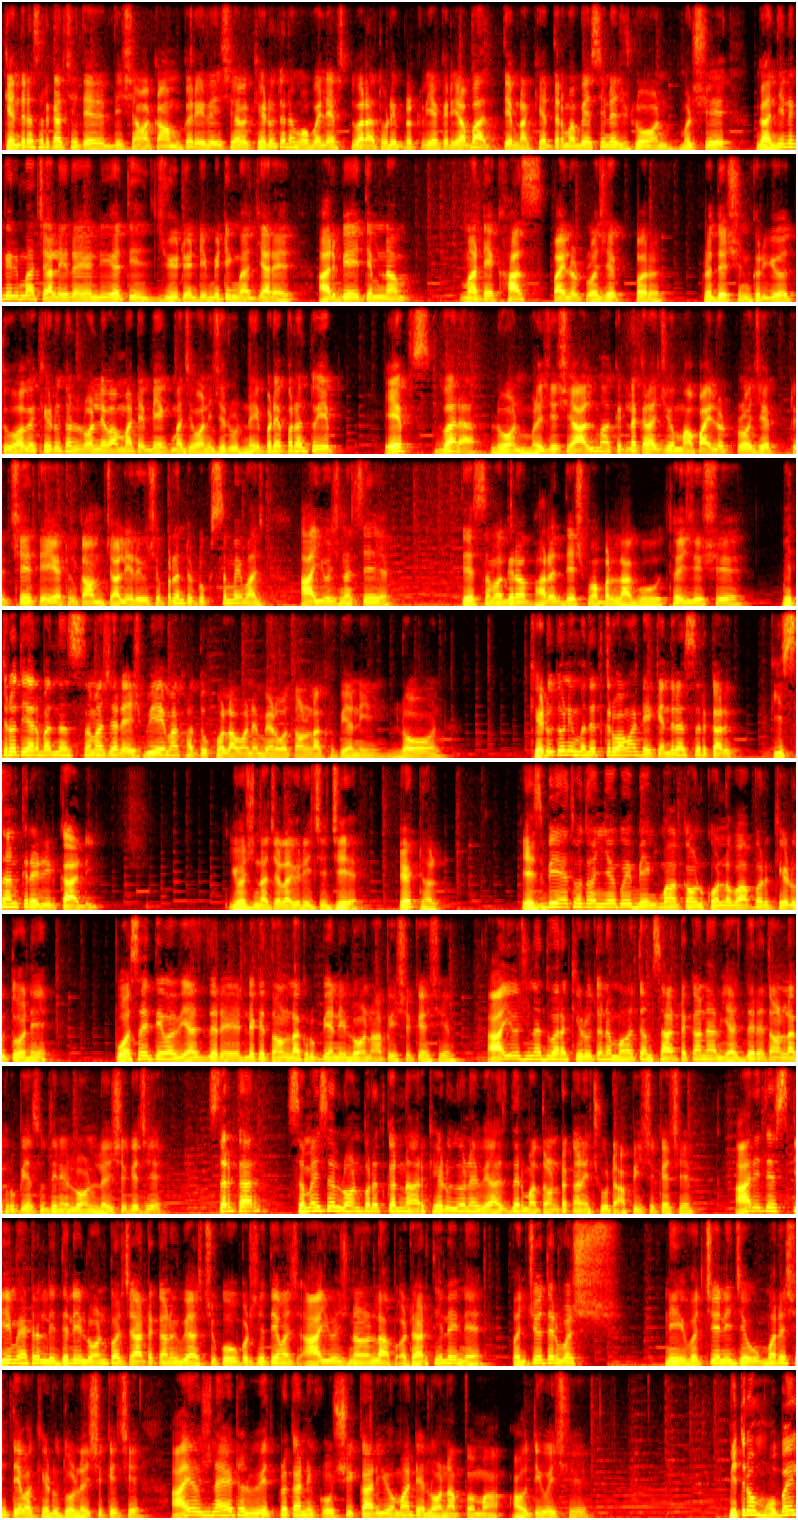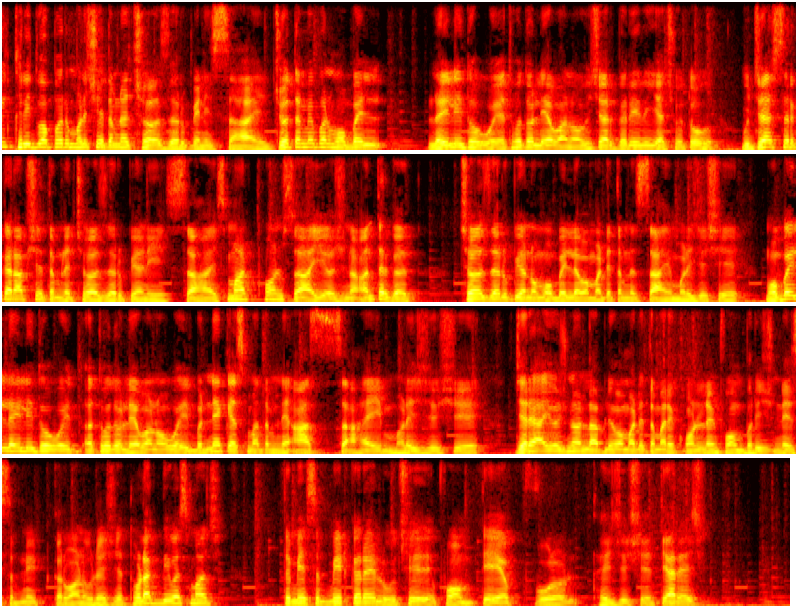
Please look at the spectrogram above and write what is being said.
કેન્દ્ર સરકાર છે તે દિશામાં કામ કરી રહી છે. હવે ખેડૂતોને મોબાઈલ એપ્સ દ્વારા થોડી પ્રક્રિયા કર્યા બાદ તેમના ખેતરમાં બેસીને જ લોન મળશે. ગાંધીનગરમાં ચાલી રહેલી હતી જી ટ્વેન્ટી મિટિંગમાં ત્યારે આરબીઆઈ તેમના માટે ખાસ પાયલોટ પ્રોજેક્ટ પર પ્રદર્શન કર્યું હતું. હવે ખેડૂતોને લોન લેવા માટે બેંકમાં જવાની જરૂર નહીં પડે, પરંતુ એ એપ્સ દ્વારા લોન મળી જશે હાલમાં કેટલાક રાજ્યોમાં પાયલોટ પ્રોજેક્ટ છે, તે હેઠળ કામ ચાલી રહ્યું છે, પરંતુ ટૂંક સમયમાં જ આ યોજના છે તે સમગ્ર ભારત દેશમાં પણ લાગુ થઈ જશે. મિત્રો, ત્યારબાદના સમાચાર. એસબીઆઈમાં ખાતું ખોલાવો અને મેળવો ત્રણ લાખ રૂપિયાની લોન ખેડૂતોની મદદ કરવા માટે કેન્દ્ર સરકાર કિસાન ક્રેડિટ કાર્ડ યોજના ચલાવી રહી છે, જે હેઠળ એસબીઆઈ અથવા તો અન્ય કોઈ બેંકમાં અકાઉન્ટ ખોલાવવા પર ખેડૂતોને પોસાય તેવા વ્યાજદરે એટલે કે ત્રણ લાખ રૂપિયાની લોન આપી શકે છે. આ યોજના દ્વારા ખેડૂતોને મહત્તમ સાત ટકાના વ્યાજદરે ત્રણ લાખ રૂપિયા સુધીની લોન લઈ શકે છે. સરકાર સમયસર લોન પરત કરનાર ખેડૂતોને વ્યાજદરમાં ત્રણ ટકાની છૂટ આપી શકે છે. આ રીતે સ્કીમ હેઠળ લીધેલી લોન પર ચાર ટકાનું વ્યાજ ચૂકવવું પડશે તેમજ આ યોજનાનો લાભ અઢારથી લઈને પંચોતેર વર્ષની વચ્ચેની જે ઉંમર હશે તેવા ખેડૂતો લઈ શકે છે. આ યોજના હેઠળ વિવિધ પ્રકારની કૃષિ કાર્યો માટે લોન આપવામાં આવતી હોય છે. મિત્રો, મોબાઈલ ખરીદવા પર મળશે તમને છ હજાર રૂપિયાની સહાય. જો તમે પણ મોબાઈલ લઈ લીધો હોય અથવા તો લેવાનો વિચાર કરી રહ્યા છો, તો ગુજરાત સરકાર આપશે તમને છ હજાર રૂપિયાની સહાય. સ્માર્ટફોન સહાય યોજના અંતર્ગત છ હજાર રૂપિયાનો મોબાઈલ લેવા માટે તમને સહાય મળી જશે. મોબાઈલ લઈ લીધો હોય અથવા તો લેવાનો હોય, બંને કેસમાં તમને આ સહાય મળી જશે. જ્યારે આ યોજનાનો લાભ લેવા માટે તમારે એક ઓનલાઈન ફોર્મ ભરીને સબમિટ કરવાનું રહેશે. થોડાક દિવસમાં જ તમે સબમિટ કરેલું છે ફોર્મ તે એપ્રુવલ થઈ જશે. ત્યારે જ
